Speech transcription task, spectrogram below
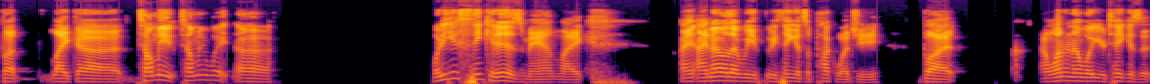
But like, uh, tell me, tell me what, uh, what do you think it is, man? Like, I I know that we we think it's a pukwudgie, but I want to know what your take is. It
